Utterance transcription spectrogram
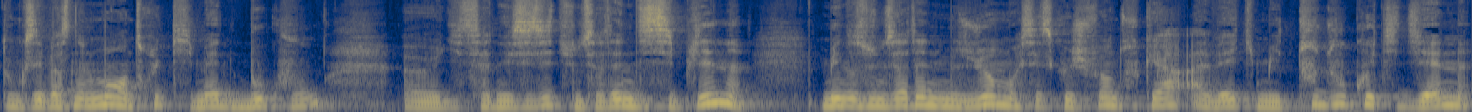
Donc c'est personnellement un truc qui m'aide beaucoup. Euh, ça nécessite une certaine discipline, mais dans une certaine mesure, moi c'est ce que je fais en tout cas avec mes to-do quotidiennes.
